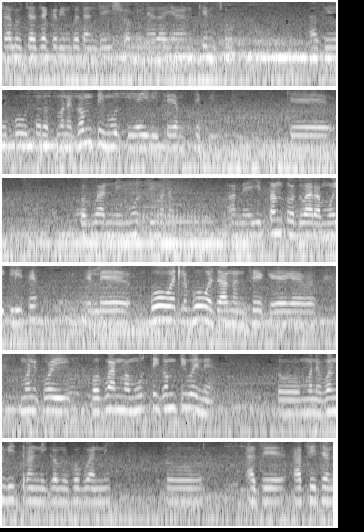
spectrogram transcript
ચાલો જાજા કરીને બધાને જય સ્વામિનારાયણ. કેમ છો? આજે બહુ સરસ મને ગમતી મૂર્તિ આવી છે એમ એક મિનિટ કે ભગવાનની મૂર્તિ મને અને એ સંતો દ્વારા મોકલી છે. એટલે બહુ એટલે બહુ જ આનંદ છે કે મને કોઈ ભગવાનમાં મૂર્તિ ગમતી હોય ને, તો મને વન વિચરણની ગમે ભગવાનની. તો આજે હાથીજણ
